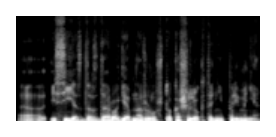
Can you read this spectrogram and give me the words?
э, и съезда с дороги, обнаружил, что кошелек-то не при мне.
